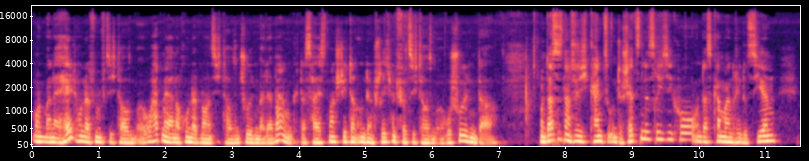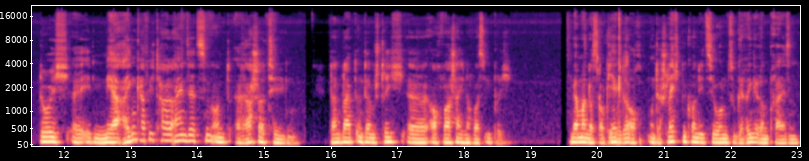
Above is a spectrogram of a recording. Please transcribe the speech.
und man erhält 150.000 Euro, hat man ja noch 190.000 Schulden bei der Bank. Das heißt, man steht dann unterm Strich mit 40.000 Euro Schulden da. Und das ist natürlich kein zu unterschätzendes Risiko und das kann man reduzieren durch äh, eben mehr Eigenkapital einsetzen und rascher tilgen. Dann bleibt unterm Strich äh, auch wahrscheinlich noch was übrig. Wenn man das Objekt auch unter schlechten Konditionen zu geringeren Preisen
